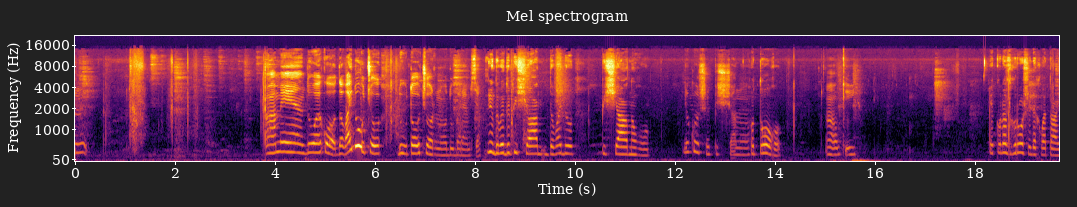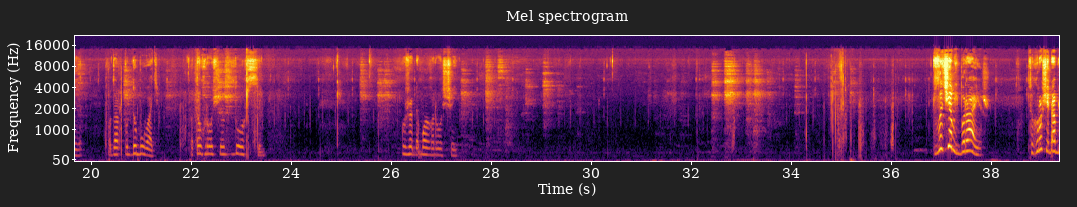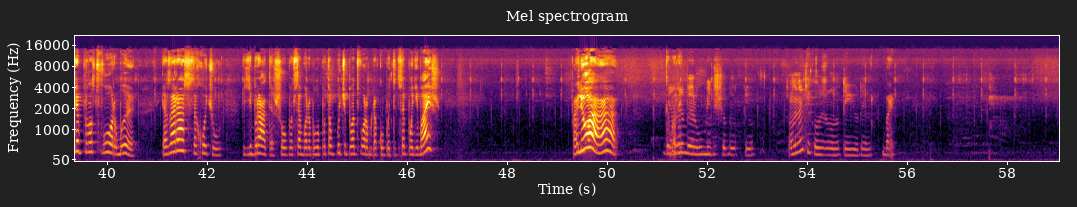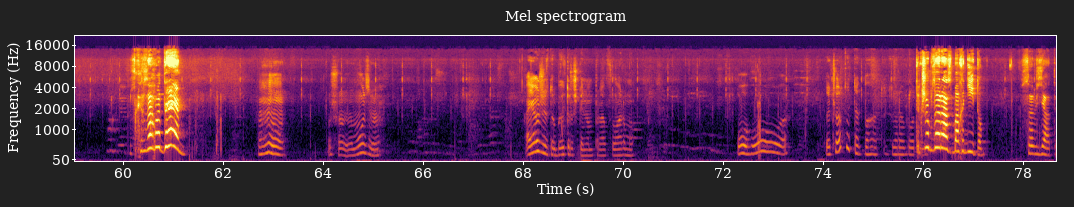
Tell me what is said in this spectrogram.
А ми до якого? Давай до, чо- до того чорного доберемося. Ні, давай до піщан, давай до піщаного. Якого ще піщаного? Отого. А, окей. Як у нас грошей не вистачає. Отак подобувати. А то гроші зовсім. Уже нема грошей. Зачем збираєш? Це гроші нам для платформи. Я зараз це хочу зібрати, щоб це можна було потім кучу платформ накупити. Це понімаєш? Алло, а? Я мене- не беру більше блоків. А мене тільки золотий один. Бери. Сказав один. Ну що, не можна? А я вже зробив трошки нам платформу. Ого. За чого ти так багато заработав? Так щоб зараз магнітом все взяти.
